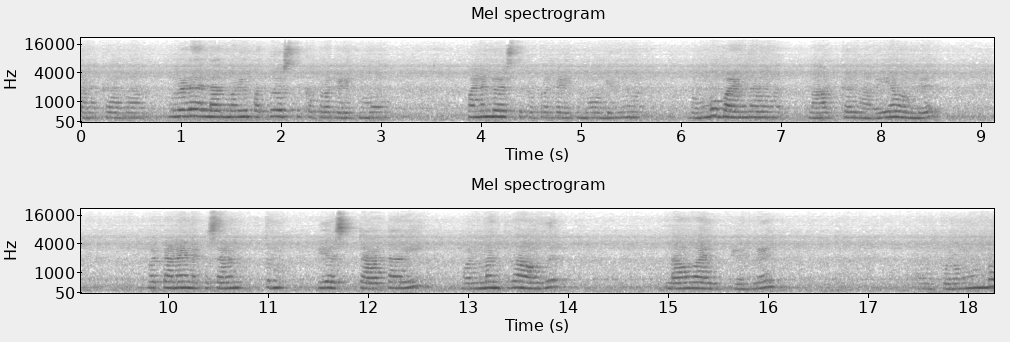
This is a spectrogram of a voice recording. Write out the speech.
நடக்காதா? ஒரு எல்லார் மாதிரியும் பத்து வருஷத்துக்கு அப்புறம் கிடைக்குமோ? பன்னெண்டு வருஷத்துக்கு அப்புறம் கிடைக்குமோ? அப்படின்னு ரொம்ப பயந்த நாட்கள் நிறையா உண்டு. பட் ஆனால் எனக்கு செவன்த் இயர்ஸ் ஸ்டார்ட் ஆகி ஒன் மந்த் தான் ஆகுது. நான் ஐ ப்ரெக்னென்ட் இப்போ ரொம்ப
